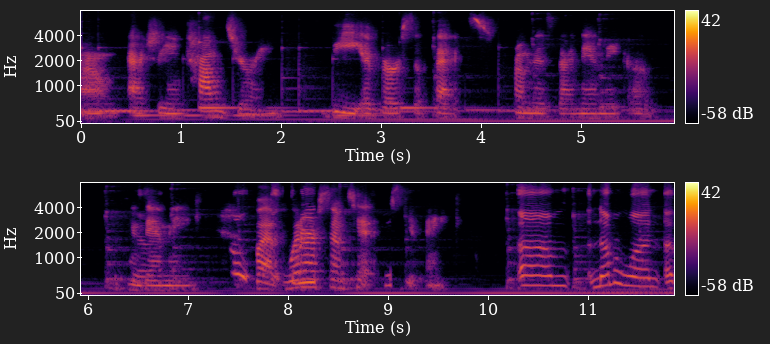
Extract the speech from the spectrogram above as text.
um, actually encountering the adverse effects from this dynamic of the pandemic. Oh, but what are some tips you think? Um number one uh,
